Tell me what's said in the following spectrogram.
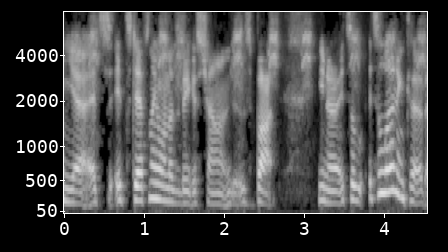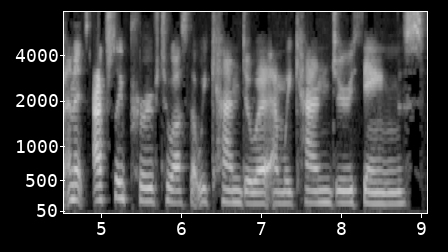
yeah it's it's definitely one of the biggest challenges but you know it's a it's a learning curve and it's actually proved to us that we can do it and we can do things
